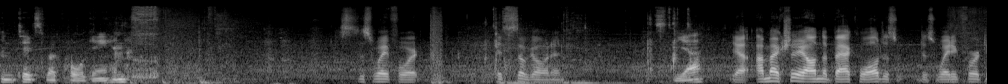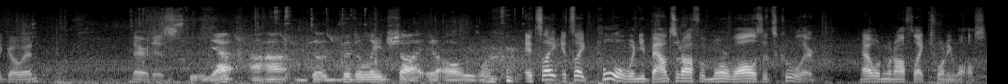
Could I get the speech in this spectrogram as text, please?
And it takes about the whole game. Just, just wait for it. It's still going in. yeah. Yeah, I'm actually on the back wall, just just waiting for it to go in. There it is. Yeah. Uh huh. The the delayed shot. It always works. It's like it's like pool when you bounce it off of more walls, it's cooler. That one went off like 20 walls.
